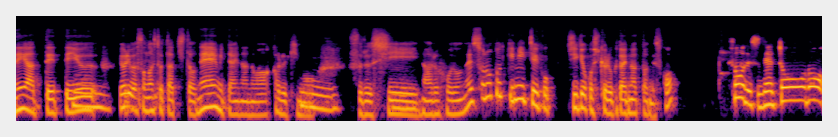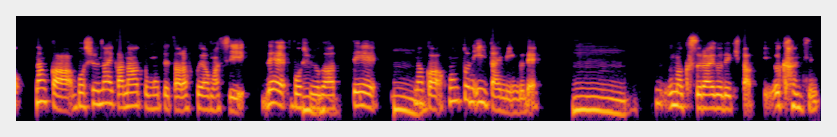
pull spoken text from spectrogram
ねやってっていうよりはその人たちとねみたいなのは分かる気もうん。するし、うん。なるほどね。その時に地域地域おこし協力隊になったんですか？そうですね、ちょうどなんか募集ないかなと思ってたら福山市で募集があって、うん。なんか本当にいいタイミングでうん。うまくスライドできたっていう感じ。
